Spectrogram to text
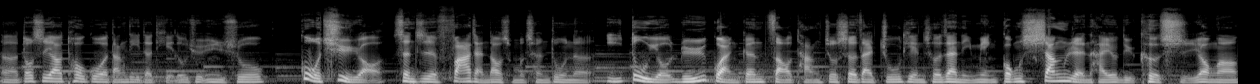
呃都是要透过当地的铁路去运输。过去哦，甚至发展到什么程度呢？一度有旅馆跟澡堂就设在竹田车站里面，供商人还有旅客使用哦。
